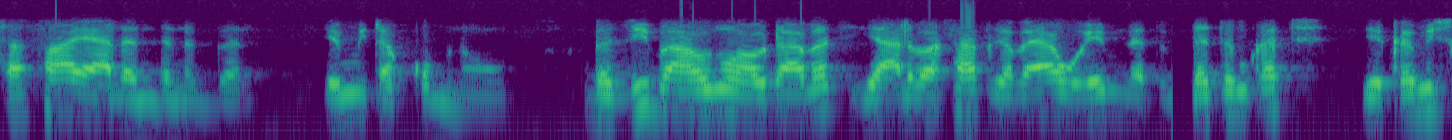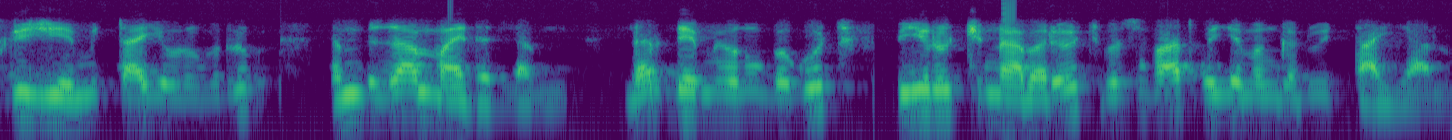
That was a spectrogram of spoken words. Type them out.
ሰፋ ያለ እንደነበር የሚጠቁም ነው። በዚህ በአሁኑ አውደ ዓመት የአልባሳት ገበያ ወይም ለጥምቀት የቀሚስ ግዢ የሚታየው ርብርብ እምብዛም አይደለም። ለእርድ የሚሆኑ በጎች፣ ፍየሎችና በሬዎች በስፋት በየመንገዱ ይታያሉ።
